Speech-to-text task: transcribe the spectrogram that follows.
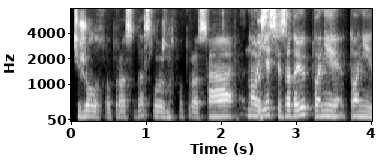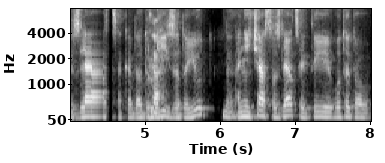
тяжелых вопросов, да, сложных вопросов. А, но Просто... если задают, то они, то они злятся, когда другие да. задают, да. они часто злятся, и ты вот это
